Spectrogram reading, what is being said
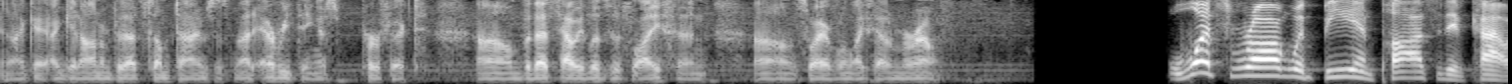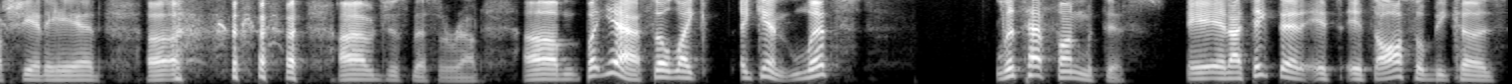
you know, I, I, get on him for that sometimes. It's not everything is perfect, um, but that's how he lives his life, and um, that's why everyone likes having him around. What's wrong with being positive, Kyle Shanahan? Uh, I'm just messing around. Um, but yeah, so like again, let's let's have fun with this. And I think that it's it's also because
